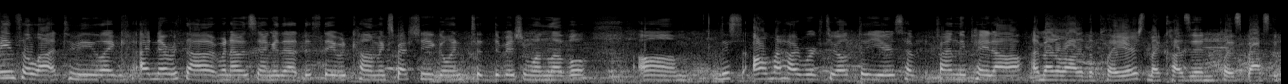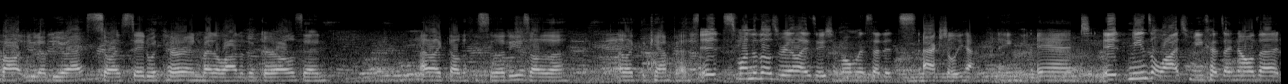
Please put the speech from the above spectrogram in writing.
It means a lot to me. Like I never thought when I was younger that this day would come, especially going to Division One level. Um, this all my hard work throughout the years have finally paid off. I met a lot of the players. My cousin plays basketball at UWS, so I stayed with her and met a lot of the girls, and I liked all the facilities, all the I like the campus. It's one of those realization moments that it's actually happening, and it means a lot to me because I know that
